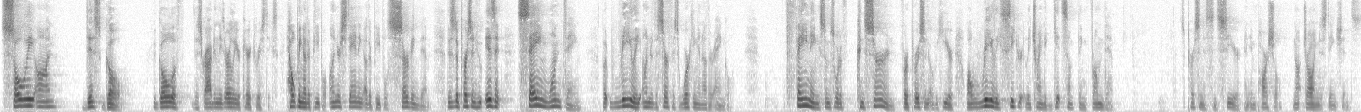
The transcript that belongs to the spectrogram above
solely on this goal. The goal of described in these earlier characteristics helping other people, understanding other people, serving them. This is a person who isn't saying one thing, but really under the surface working another angle feigning some sort of concern for a person over here while really secretly trying to get something from them. This person is sincere and impartial, not drawing distinctions.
